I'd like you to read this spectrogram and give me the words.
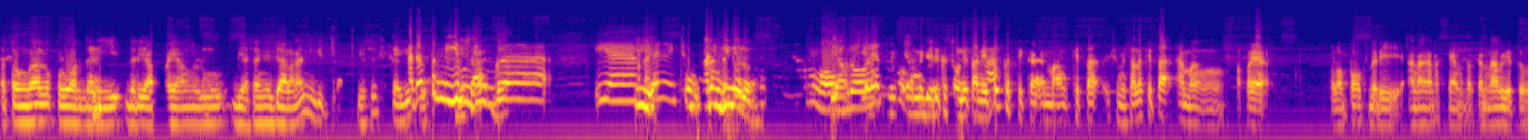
atau enggak lo keluar dari dari apa yang lu biasanya jalani gitu biasanya sih kayak gitu Kadang pendiam Bisa aja. juga. Iya, Iya. kadang yang cuma kadang gini loh yang, ngobrolnya yang, tuh. yang menjadi kesulitan itu ketika emang kita misalnya kita emang apa ya kelompok dari anak-anak yang terkenal gitu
